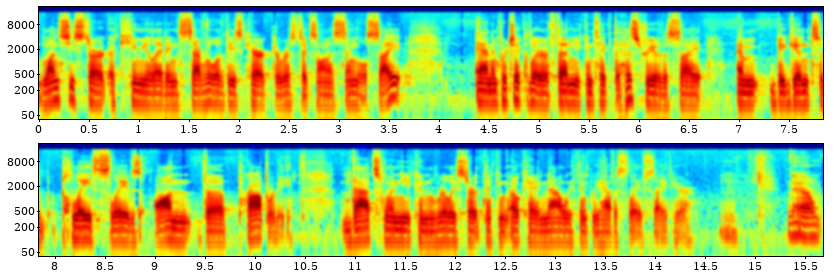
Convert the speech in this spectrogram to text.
Once you start accumulating several of these characteristics on a single site, and in particular, if then you can take the history of the site and begin to place slaves on the property, that's when you can really start thinking, okay, now we think we have a slave site here. Hmm. Now,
